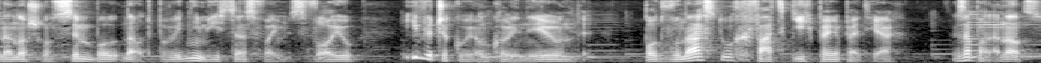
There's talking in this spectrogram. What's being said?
nanoszą symbol na odpowiednie miejsce na swoim zwoju i wyczekują kolejnej rundy. Po 12 chwackich perypetiach zapada noc.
